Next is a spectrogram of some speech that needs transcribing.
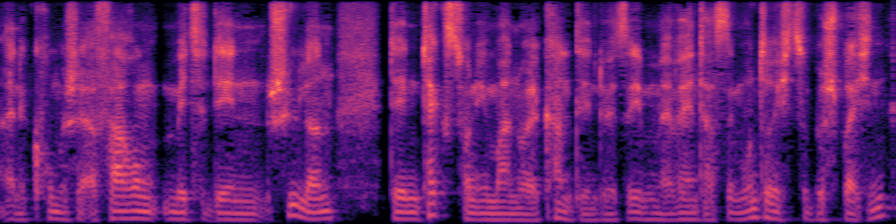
eine komische Erfahrung mit den Schülern, den Text von Immanuel Kant, den du jetzt eben erwähnt hast, im Unterricht zu besprechen,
